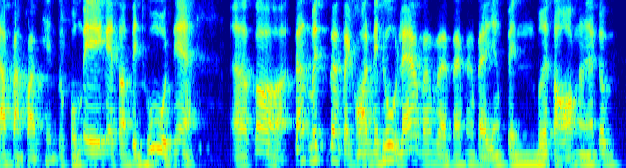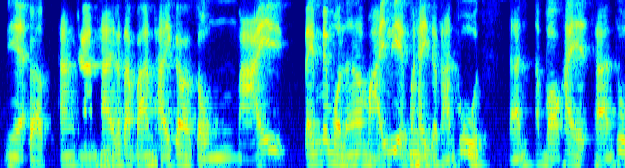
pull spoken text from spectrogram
รับฟังความเห็นตัวผมเองเนี่ยตอนเป็นทูตเนี่ยเออก็ตั้งไม่ตั้งแต่ก่อนเป็นทูตแล้วตั้งแต่ตั้งตั้งแต่ยังเป็นเบอร์สองนะฮะก็เนี่ยครับทางการไทยรัฐบาลไทยก็ส่งหมายเต็มไปหมดแล้วนะหมายเรียกมาให้สถานทูต สถานบอกให้สถานทู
